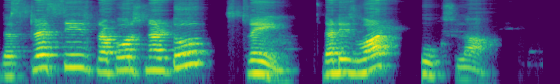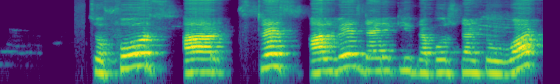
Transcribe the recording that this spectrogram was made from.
The stress is proportional to strain. That is what Hooke's law. So force or stress always directly proportional to what?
